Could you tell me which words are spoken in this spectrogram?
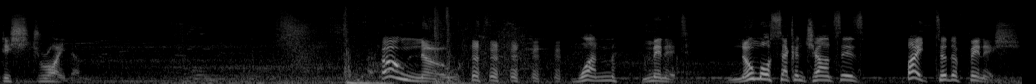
Destroy them. Oh no! One minute. No more second chances, Fight to the finish.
